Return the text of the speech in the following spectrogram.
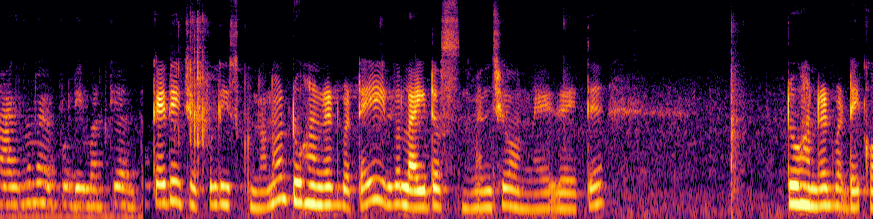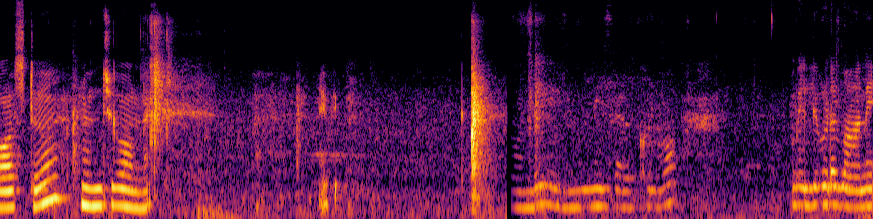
మ్యాక్సిమం ఎప్పుడు డిమార్ట్కి వెళ్తాం. అయితే ఈ చెప్పులు తీసుకున్నాను. టూ హండ్రెడ్ పట్టాయి ఇదిగో లైట్ వస్తుంది. మంచిగా ఉన్నాయి. ఇది అయితే టూ హండ్రెడ్ పడ్డాయి కాస్ట్. మంచిగా ఉన్నాయి. ఇవి అండి ఎన్ని సరుకులు వెళ్ళి కూడా బాగానే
